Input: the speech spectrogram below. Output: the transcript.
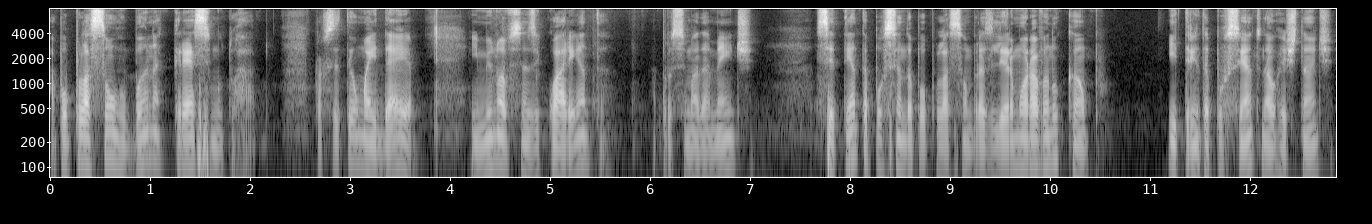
A população urbana cresce muito rápido. Para você ter uma ideia, em 1940, aproximadamente, 70% da população brasileira morava no campo e 30%, né, o restante,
